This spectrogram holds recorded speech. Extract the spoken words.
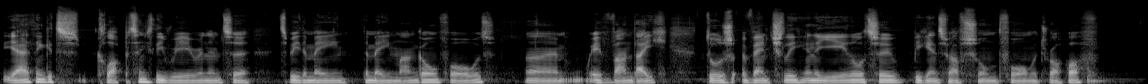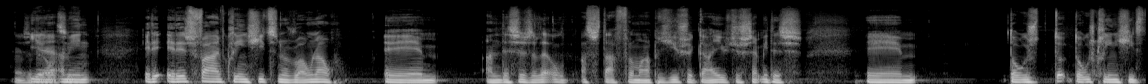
yeah, I think it's Klopp potentially rearing him to to be the main the main man going forward. Um, if Van Dijk does eventually in a year or two begin to have some form of drop off. Yeah, I mean, it it is five clean sheets in a row now. Um, and this is a little a staff from our producer guy who just sent me this. Um, those th- those clean sheets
